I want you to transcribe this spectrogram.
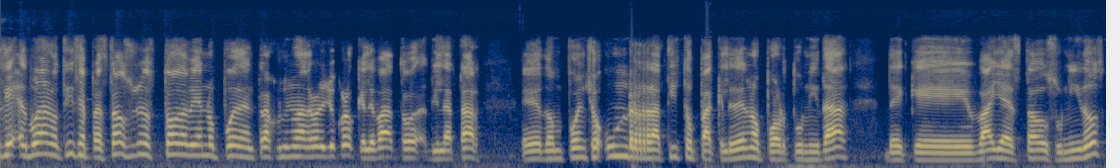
sí, es buena noticia, pero Estados Unidos todavía no puede entrar Julián Álvarez. Yo creo que le va a dilatar, eh, don Poncho, un ratito para que le den oportunidad de que vaya a Estados Unidos.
